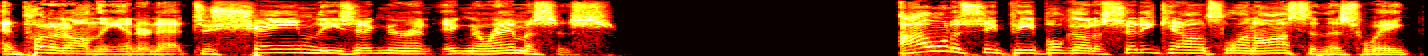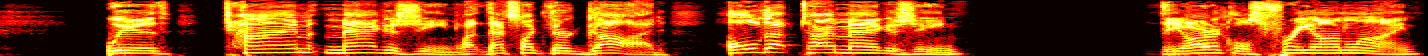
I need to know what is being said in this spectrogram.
and put it on the internet to shame these ignorant ignoramuses. I want to see people go to city council in Austin this week with Time Magazine. That's like their God. Hold up Time Magazine. The article's free online.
